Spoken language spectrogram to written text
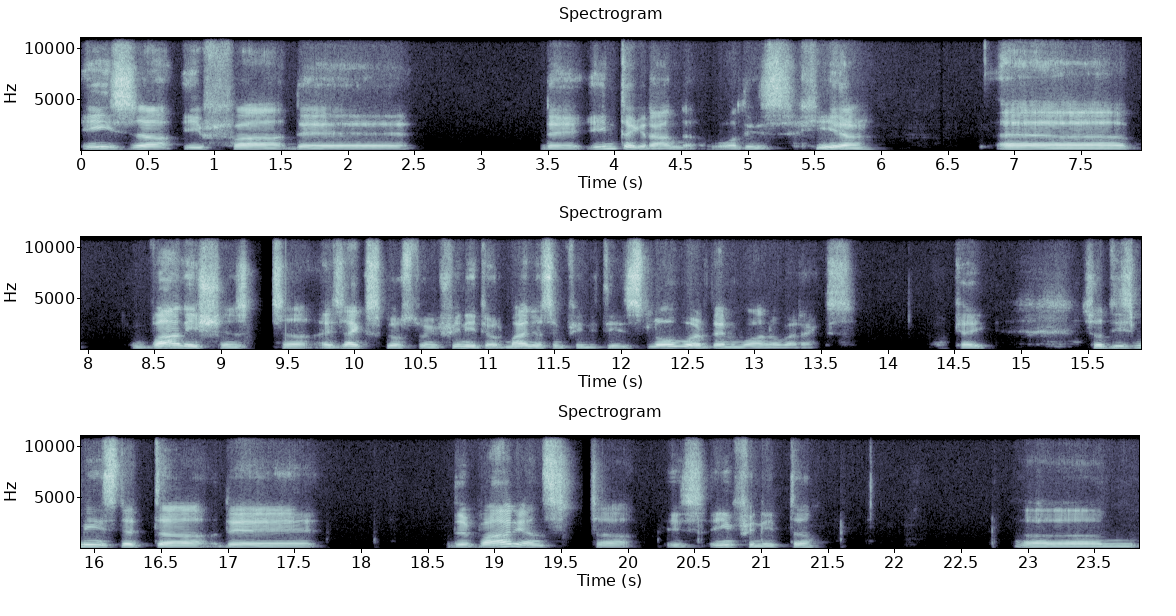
is uh, if uh, the, the integrand, what is here, uh, vanishes uh, as x goes to infinity or minus infinity is lower than 1 over x. Okay, so this means that uh, the, the variance uh, is infinite. Um,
